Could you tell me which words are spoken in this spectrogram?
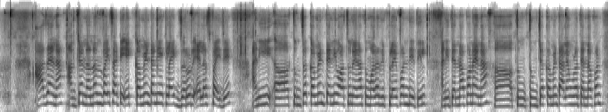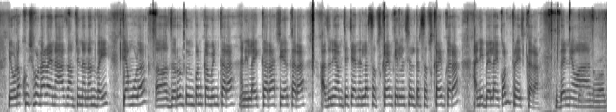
आज आहे ना आमच्या ननंदबाईसाठी एक कमेंट आणि एक लाईक जरूर यायलाच पाहिजे. आणि तुमचं कमेंट त्यांनी वाचून आहे ना तुम्हाला रिप्लाय पण देतील. आणि त्यांना पण आहे ना तुम तुमच्या कमेंट आल्यामुळं त्यांना पण एवढं खुश होणार आहे ना आज आमची ननंदबाई त्यामुळं जरूर तुम्ही पण कमेंट करा आणि लाईक करा शेअर करा. अजूनही आमच्या चॅनलला सबस्क्राईब केलं नसेल तर सबस्क्राईब करा आणि बेल आयकॉन प्रेस करा. धन्यवाद. धन्यवाद.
